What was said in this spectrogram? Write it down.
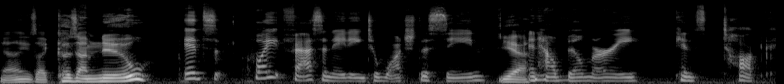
You know, he's like, cause I'm new. It's quite fascinating to watch this scene Yeah, and how Bill Murray can talk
